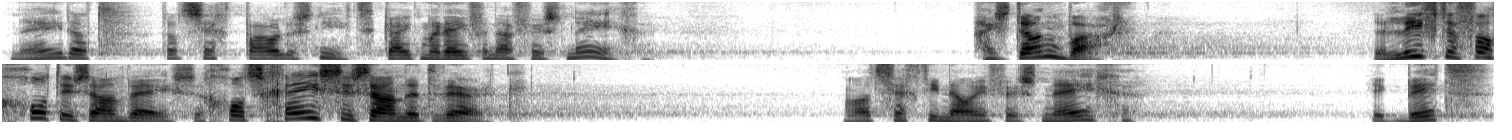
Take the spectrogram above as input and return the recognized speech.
Nee, dat, dat zegt Paulus niet. Kijk maar even naar vers 9. Hij is dankbaar. De liefde van God is aanwezig. Gods geest is aan het werk. Maar wat zegt hij nou in vers 9? Ik bid.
